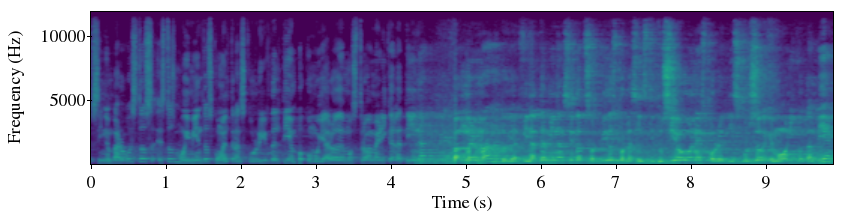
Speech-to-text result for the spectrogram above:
sin embargo estos, estos movimientos con el transcurrir del tiempo, como ya lo demostró América Latina, van mermando y al final terminan siendo absorbidos por las instituciones, por el discurso hegemónico también.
